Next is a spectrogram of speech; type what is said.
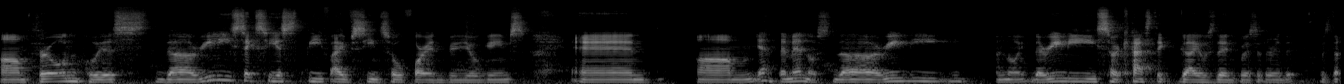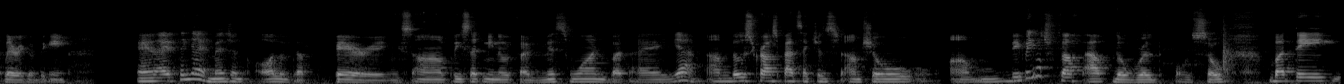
Um, Throne, who is the really sexiest thief I've seen so far in video games. And um, yeah, Temenos, the really annoying, the really sarcastic guy who's the Inquisitor, who's the cleric of the game. And I think I've mentioned all of the pairings. Um, please let me know if I missed one. But I yeah, um, those cross path sections um show um they pretty much fluff out the world also, but they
